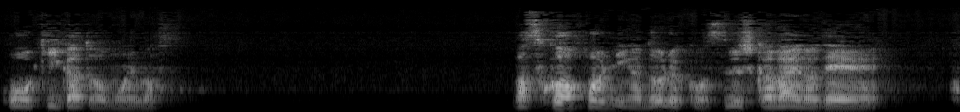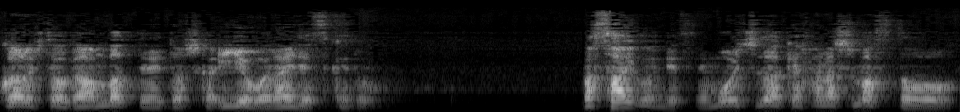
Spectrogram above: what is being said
大きいかと思います。まあ、そこは本人が努力をするしかないので、他の人は頑張ってねとしか言いようがないですけど、まあ、最後にですね、もう一度だけ話しますと、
